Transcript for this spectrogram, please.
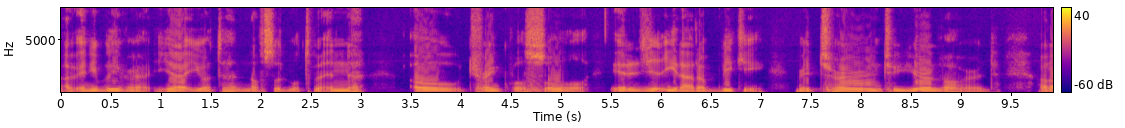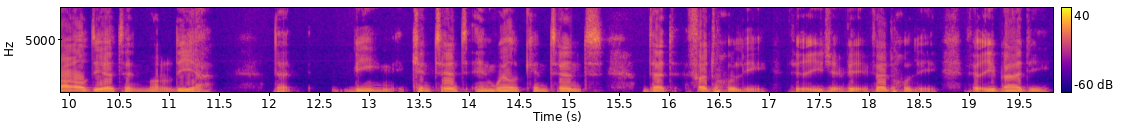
of any believer. Ya nafsul mutma'inna. O tranquil soul, irji'i ila rabbiki return to your Lord. Radiyatan mardiyah. That being content and well content that fadhuli fadhuli fi ibadi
